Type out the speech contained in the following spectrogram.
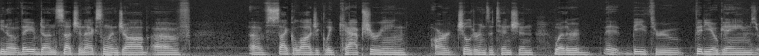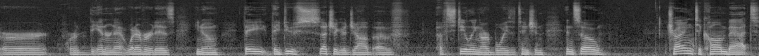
You know, they've done such an excellent job of of psychologically capturing our children's attention, whether it be through video games or or the internet, whatever it is. You know, they they do such a good job of of stealing our boys' attention, and so trying to combat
